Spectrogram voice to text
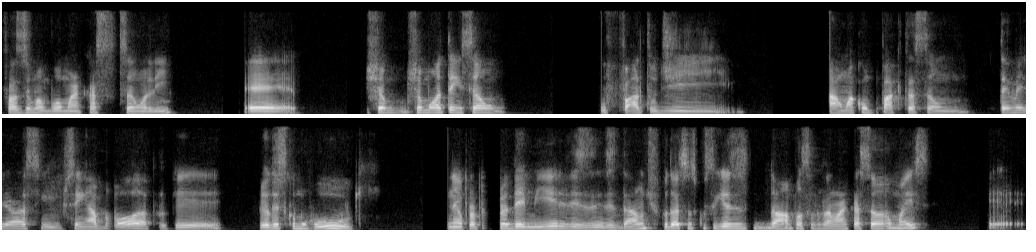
fazer uma boa marcação ali. É, chamou, chamou atenção o fato de há uma compactação até melhor assim sem a bola, porque jogadores como Hulk, né, o próprio Ademir, eles, eles davam dificuldade se conseguiam dar uma passada na marcação, mas é,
